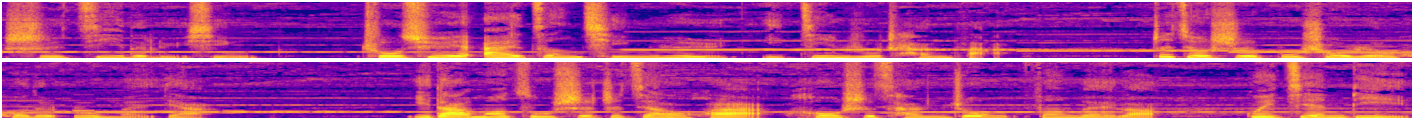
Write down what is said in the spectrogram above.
实际的履行。除去爱憎情欲，以进入禅法，这就是不受人惑的入门呀。以达摩祖师之教化，后世禅宗分为了贵见地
